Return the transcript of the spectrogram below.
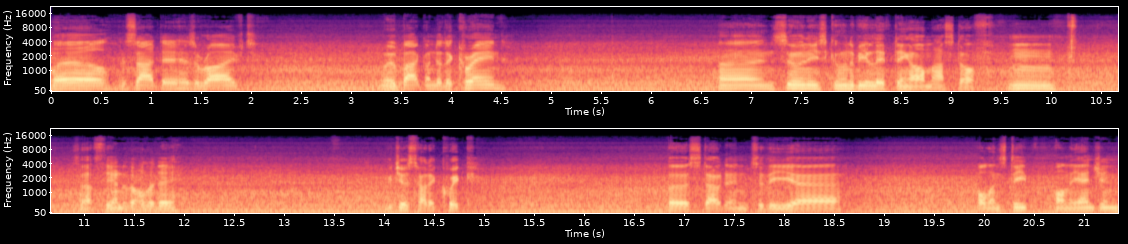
Well, the sad day has arrived. We're back under the crane. And soon he's going to be lifting our mast off. Hmm. So that's the end of the holiday. We just had a quick burst out into the uh, Hollands Diep on the engine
